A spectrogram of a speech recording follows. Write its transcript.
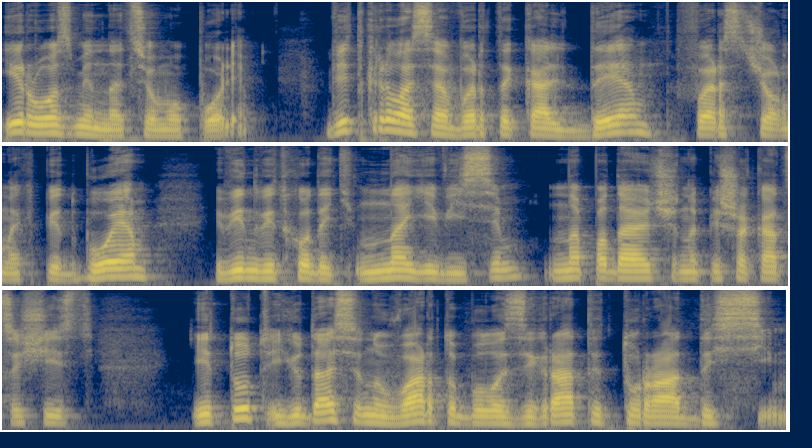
і розмін на цьому полі. Відкрилася вертикаль Д, ферзь чорних під боєм. Він відходить на Е8, нападаючи на пішака С6. І тут Юдасіну варто було зіграти тура d7.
